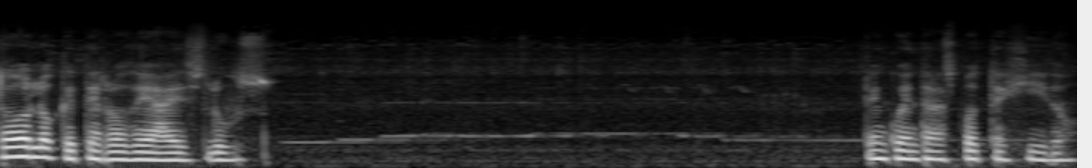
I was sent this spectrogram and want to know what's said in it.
Todo lo que te rodea es luz. Te encuentras protegido.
